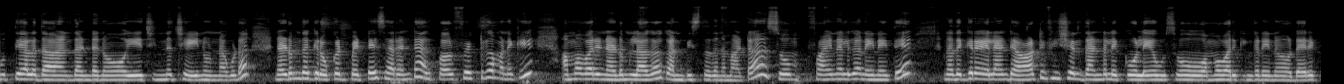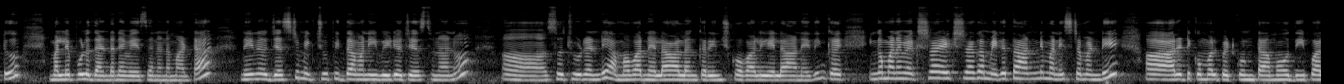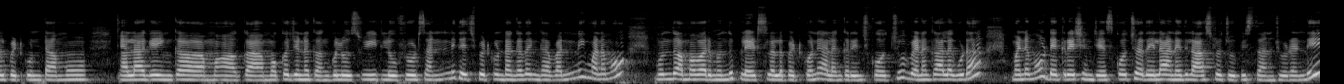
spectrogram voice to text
ముత్యాల దా దండనో ఏ చిన్న చైన్ ఉన్నా కూడా నడుము దగ్గర ఒకటి పెట్టేశారంటే అది పర్ఫెక్ట్గా మనకి అమ్మవారి నడుములాగా కనిపిస్తుంది అనమాట సో ఫైనల్గా నేనైతే నా దగ్గర ఎలాంటి ఆర్టిఫిషియల్ దండలు ఎక్కువ లేవు. సో అమ్మవారికి ఇంకా నేను డైరెక్ట్ మల్లెపూల దండనే వేశాను అనమాట నేను జస్ట్ మీకు చూపిద్దామని ఈ వీడియో చేస్తున్నాను. సో చూడండి అమ్మవారిని ఎలా అలంకరించుకోవాలి ఎలా అనేది. ఇంకా ఇంకా మనం ఎక్స్ట్రా ఎక్స్ట్రాగా మిగతా అన్ని మన ఇష్టం అండి అరటి కొమ్మలు పెట్టుకుంటాము దీపాలు పెట్టుకుంటాము అలాగే ఇంకా మొక్కజొన్న కంకులు స్వీట్లు ఫ్రూట్స్ అన్నీ తెచ్చి పెట్టుకుంటాం కదా. ఇంకా అవన్నీ మనము ముందు అమ్మవారి ముందు ప్లేట్స్లలో పెట్టుకొని అలంకరించుకోవచ్చు. వెనకాల కూడా మనము డెకరేషన్ చేసుకోవచ్చు. అది ఎలా అనేది లాస్ట్లో చూపిస్తాను చూడండి.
